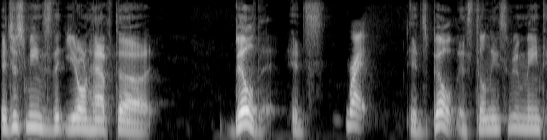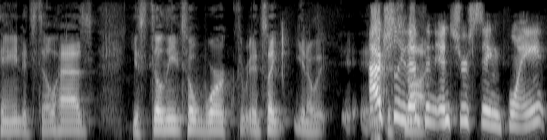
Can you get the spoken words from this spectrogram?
It just means that you don't have to build it. It's right. it's built. It still needs to be maintained. It still has. You still need to work through. It's like you know. It, Actually, that's not- an interesting point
